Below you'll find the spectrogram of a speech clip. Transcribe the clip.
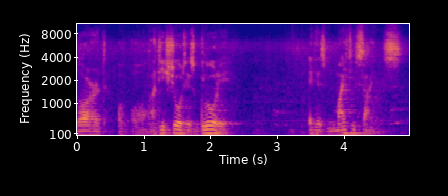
Lord of all. And he showed his glory in his mighty signs.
